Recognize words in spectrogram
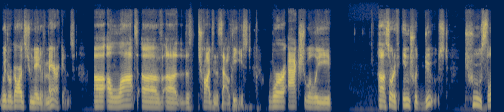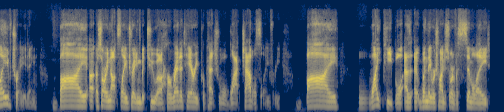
with regards to Native Americans, uh, a lot of uh, the tribes in the Southeast were actually uh, sort of introduced to slave trading by, uh, sorry, not slave trading, but to a hereditary perpetual black chattel slavery by white people as uh, when they were trying to sort of assimilate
